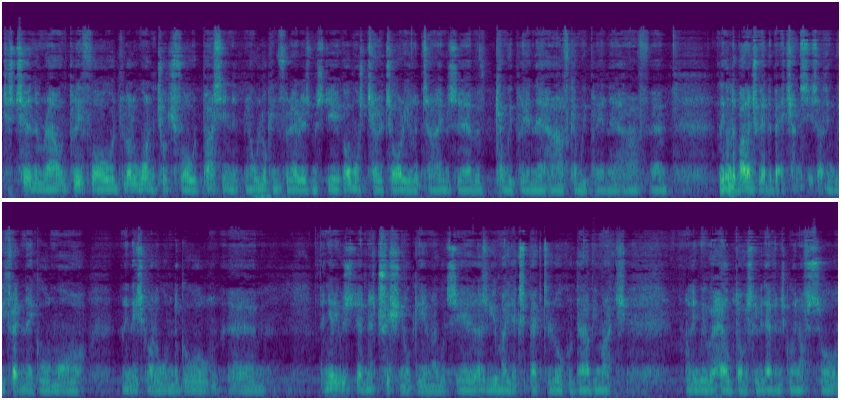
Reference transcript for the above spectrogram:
just turn them round, play forward, a lot of one-touch forward passing, you know, looking for errors, mistake, almost territorial at times. Um, of can we play in their half? Can we play in their half? Um, I think on the balance, we had the better chances. I think we threatened their goal more. I think they scored a wonder goal. Um, and yet it was an attritional game, I would say, as you might expect, a local derby match. I think we were helped, obviously, with Evans going off so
